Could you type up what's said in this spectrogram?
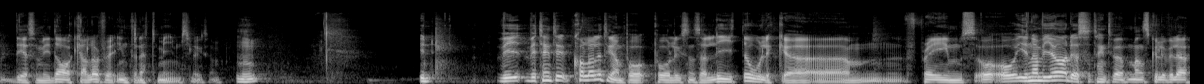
det som vi idag kallar för internetmemes. Liksom. Mm. Vi, vi tänkte kolla lite grann på, på liksom så lite olika um, frames. Och, och, innan vi gör det så tänkte vi att man skulle vilja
